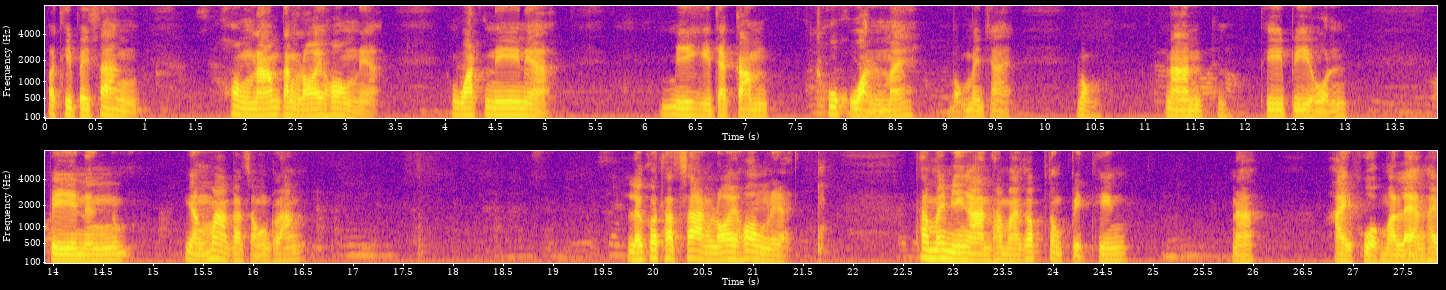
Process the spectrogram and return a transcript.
ว่าที่ไปสร้างห้องน้ำตั้งร้อยห้องเนี่ย วัดนี้เนี่ย มีกิจกรรมทุกวันไหม บอกไม่ใช่ บอกนานทีปีหน ปีหนึ่งอย่างมากก็สองครั้ง แล้วก็ถ้าสร้างร้อยห้องเนี่ย ถ้าไม่มีงานทำไมก็ต้องปิดทิ้ง นะ ให้พวกมแมลงให้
